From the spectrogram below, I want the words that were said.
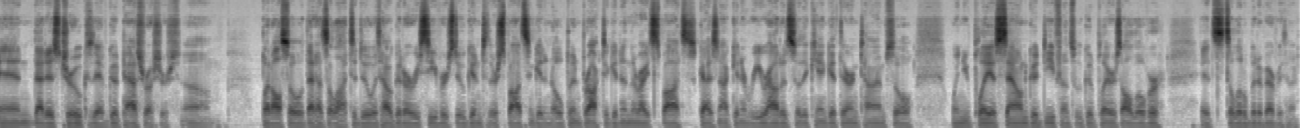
and that is true because they have good pass rushers. Um, but also that has a lot to do with how good our receivers do get into their spots and getting open. Brock to get in the right spots. Guys not getting rerouted so they can't get there in time. So when you play a sound, good defense with good players all over, it's, it's a little bit of everything.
